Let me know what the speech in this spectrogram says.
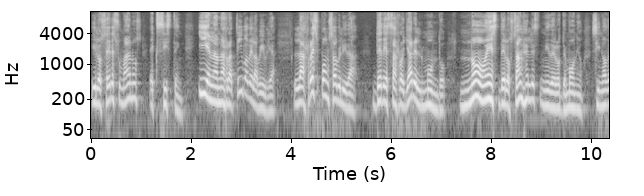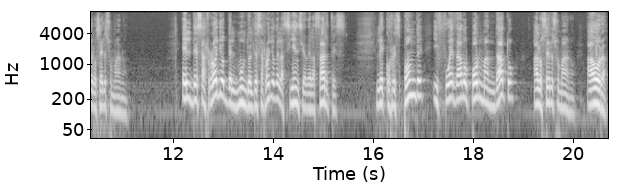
y los seres humanos existen. Y en la narrativa de la Biblia, la responsabilidad de desarrollar el mundo no es de los ángeles ni de los demonios, sino de los seres humanos el desarrollo del mundo, el desarrollo de la ciencia, de las artes, le corresponde y fue dado por mandato a los seres humanos. Ahora,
